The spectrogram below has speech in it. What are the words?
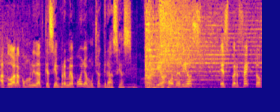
A toda la comunidad que siempre me apoya, muchas gracias. El tiempo de Dios es perfecto.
